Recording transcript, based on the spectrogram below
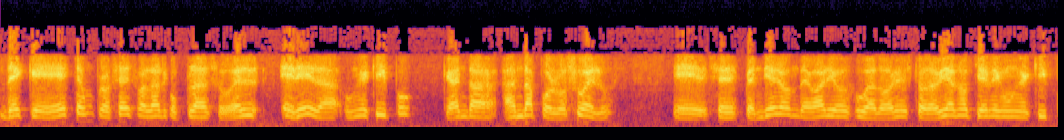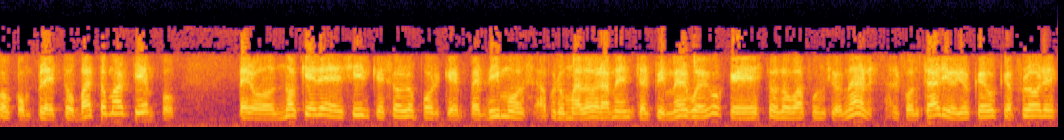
de que este es un proceso a largo plazo. Él hereda un equipo que anda, anda por los suelos. Eh, se desprendieron de varios jugadores, todavía no tienen un equipo completo. Va a tomar tiempo, pero no quiere decir que solo porque perdimos abrumadoramente el primer juego que esto no va a funcionar. Al contrario, yo creo que Flores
